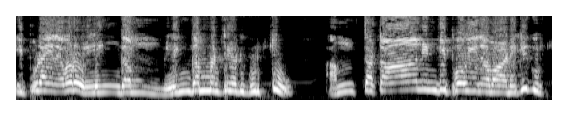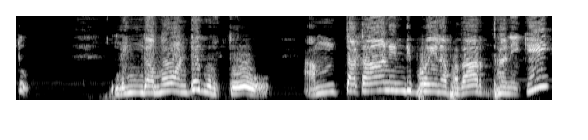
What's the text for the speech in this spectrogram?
ఇప్పుడు ఆయన ఎవరు? లింగం. లింగం అంటే గుర్తు? అంతటా నిండిపోయిన వాడికి గుర్తు. లింగము అంటే గుర్తు. అంతటా నిండిపోయిన పదార్థానికి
